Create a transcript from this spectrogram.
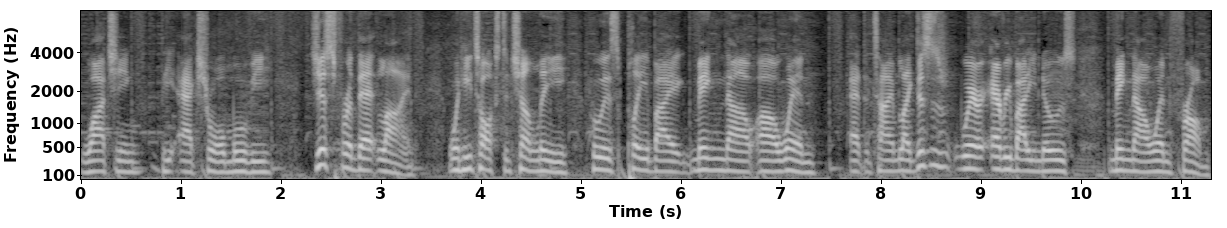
watching the actual movie just for that line when he talks to Chun Li, who is played by Ming Na uh, Wen at the time. Like this is where everybody knows Ming Na Wen from.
